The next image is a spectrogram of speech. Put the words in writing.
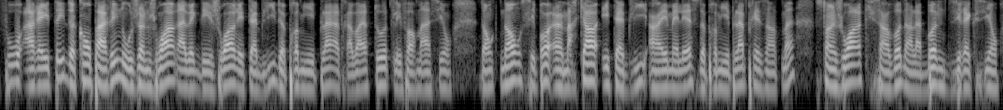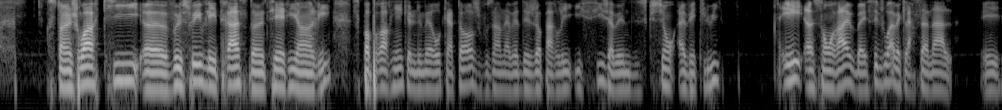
Il faut arrêter de comparer nos jeunes joueurs avec des joueurs établis de premier plan à travers toutes les formations. Donc, non, c'est pas un marqueur établi en MLS de premier plan présentement. C'est un joueur qui s'en va dans la bonne direction. C'est un joueur qui euh, veut suivre les traces d'un Thierry Henry. C'est pas pour rien que le numéro 14, je vous en avais déjà parlé ici. J'avais une discussion avec lui et euh, son rêve, ben, c'est de jouer avec l'Arsenal et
